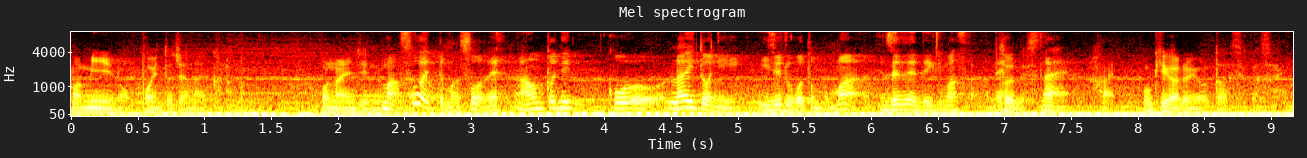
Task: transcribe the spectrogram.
まあ、ミニのポイントじゃないかな。とこんなエンジンのまあそうは言ってもそうね。あ本当にこうライトにいじることもまあ全然できますからね。そうですね、はい。はい、お気軽にお問い合わせください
